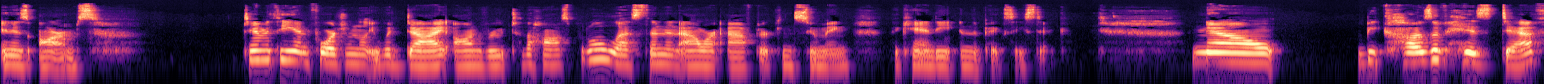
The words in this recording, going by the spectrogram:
in his arms. Timothy unfortunately would die en route to the hospital less than an hour after consuming the candy in the pixie stick. Now, because of his death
